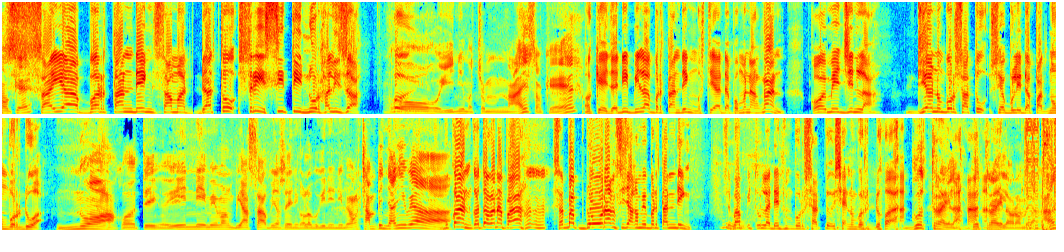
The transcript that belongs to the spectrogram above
okey. Saya bertanding sama Datuk Sri Siti Nurhaliza. Oh, ini macam nice, okey. Okey, jadi bila bertanding mesti ada pemenang kan? Kau imagine lah. Dia nombor satu, saya boleh dapat nombor dua. Wah, kau tengok. Ini memang biasa punya saya ni kalau begini ni. Memang campion nyanyi ya. Bukan, kau tahu kenapa? Sebab dua orang sejak kami bertanding. Sebab itulah dia nombor satu, saya nombor dua. Good try lah. Good try lah orang bilang kan.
